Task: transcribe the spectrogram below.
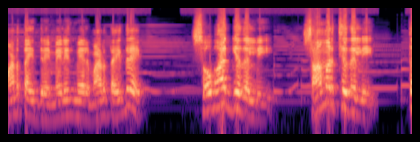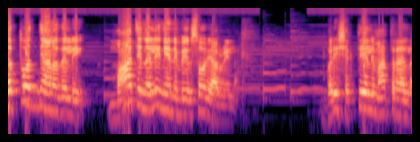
ಮಾಡ್ತಾ ಇದ್ರೆ ಮೇಲಿನ ಮೇಲೆ ಮಾಡ್ತಾ ಇದ್ರೆ, ಸೌಭಾಗ್ಯದಲ್ಲಿ, ಸಾಮರ್ಥ್ಯದಲ್ಲಿ, ತತ್ವಜ್ಞಾನದಲ್ಲಿ, ಮಾತಿನಲ್ಲಿ ನೀನು ಮೀರಿಸೋರು ಯಾರು ಇಲ್ಲ. ಬರೀ ಶಕ್ತಿಯಲ್ಲಿ ಮಾತ್ರ ಅಲ್ಲ,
